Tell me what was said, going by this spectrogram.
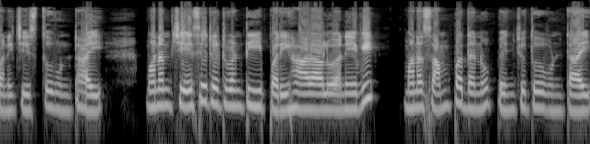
పనిచేస్తూ ఉంటాయి. మనం చేసేటటువంటి ఈ పరిహారాలు అనేవి మన సంపదను పెంచుతూ ఉంటాయి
